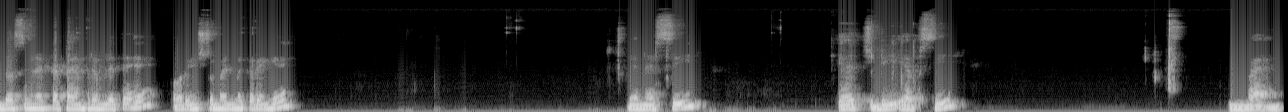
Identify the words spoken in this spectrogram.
10 मिनट का टाइम फ्रेम लेते हैं और इंस्ट्रूमेंट में करेंगे। NSC H D F C bank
